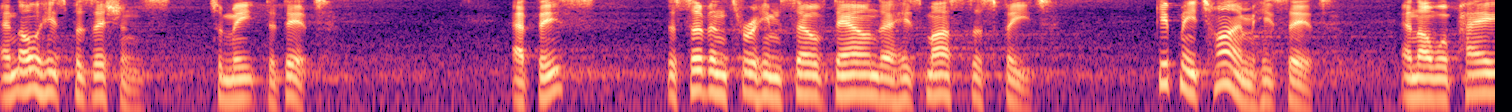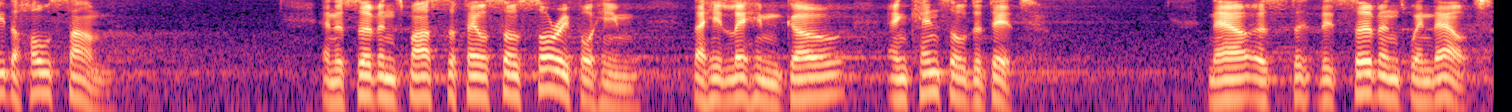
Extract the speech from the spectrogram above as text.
and all his possessions, to meet the debt. At this, the servant threw himself down at his master's feet. Give me time, he said, and I will pay the whole sum. And the servant's master felt so sorry for him that he let him go and cancelled the debt. Now, as the, this servant went out,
